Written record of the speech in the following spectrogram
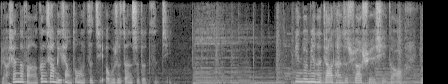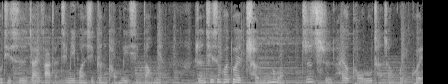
表现的反而更像理想中的自己，而不是真实的自己。面对面的交谈是需要学习的哦，尤其是在发展亲密关系跟同理心方面，人其实会对承诺、支持还有投入产生回馈，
